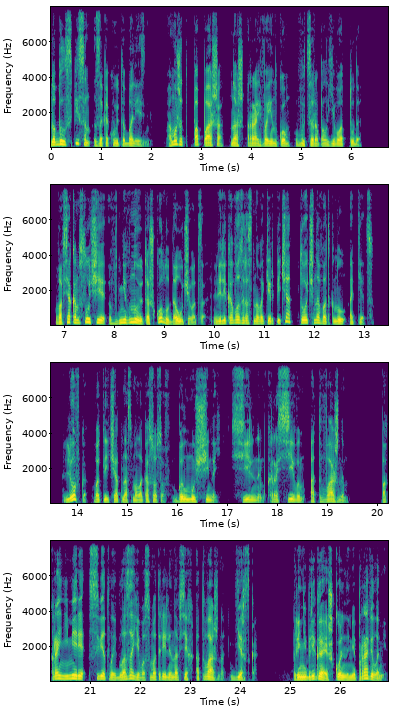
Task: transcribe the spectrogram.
но был списан за какую-то болезнь. А может, папаша, наш райвоенком, выцарапал его оттуда. Во всяком случае, в дневную-то школу доучиваться великовозрастного кирпича точно воткнул отец. Левка, в отличие от нас, молокососов, был мужчиной. Сильным, красивым, отважным. По крайней мере, светлые глаза его смотрели на всех отважно, дерзко. Пренебрегая школьными правилами,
